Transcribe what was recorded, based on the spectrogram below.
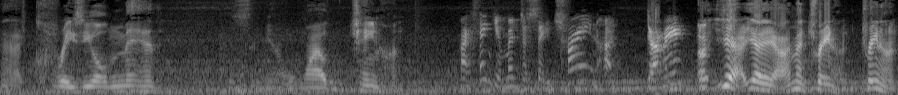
Ah, that crazy old man sent me on a wild chain hunt. I think you meant to say train hunt, dummy. Uh, yeah, yeah, yeah. I meant train hunt. Train hunt.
